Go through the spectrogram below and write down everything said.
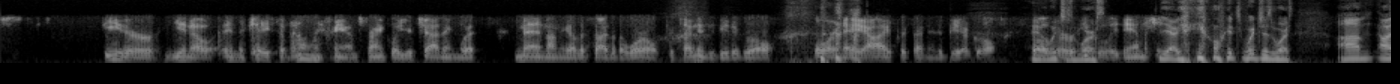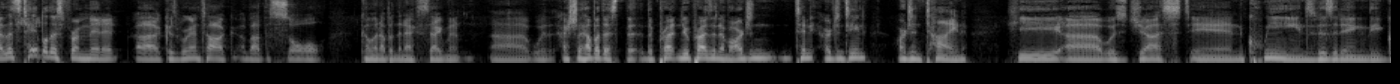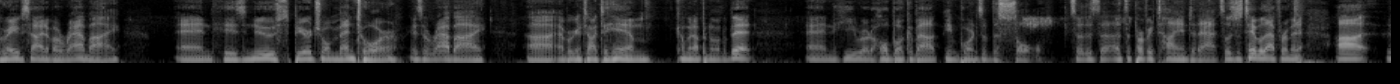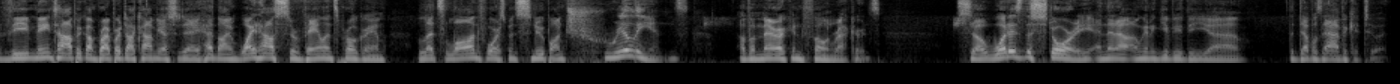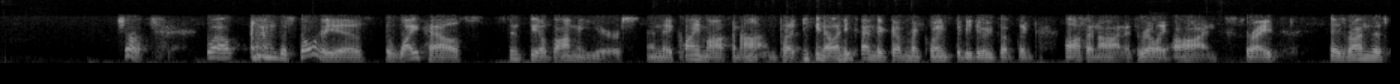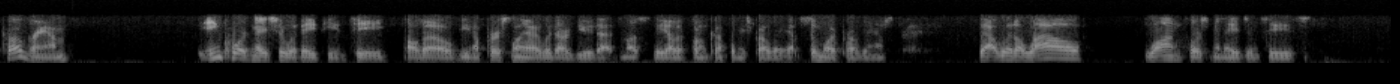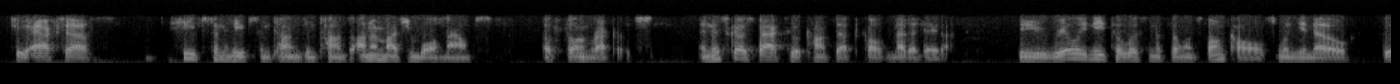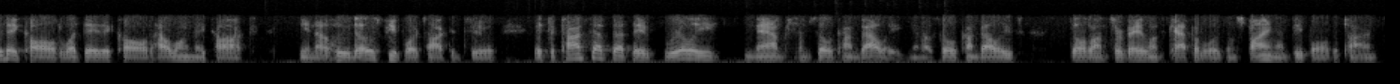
either, you know, in the case of OnlyFans, frankly, you're chatting with men on the other side of the world pretending to be the girl, or an AI pretending to be a girl. Yeah, Both which is are worse. equally damaging. Yeah, yeah, which which is worse. Um, all right, let's table this for a minute because we're going to talk about the soul coming up in the next segment. Uh, with actually, how about this? The the pre- new president of Argentine, Argentine, Argentine. He uh, was just in Queens visiting the graveside of a rabbi, and his new spiritual mentor is a rabbi, uh, and we're going to talk to him coming up in a little bit. And he wrote a whole book about the importance of the soul. So this, uh, that's a perfect tie into that. So let's just table that for a minute. Uh, the main topic on Breitbart.com yesterday headline White House surveillance program lets law enforcement snoop on trillions of American phone records. So what is the story? And then I'm going to give you the uh, the devil's advocate to it. Sure. Well, the story is the White House since the Obama years, and they claim off and on, but you know, anytime the government claims to be doing something off and on, it's really on, right? Has run this program in coordination with AT&T. Although, you know, personally, I would argue that most of the other phone companies probably have similar programs that would allow law enforcement agencies to access heaps and heaps and tons and tons, unimaginable amounts of phone records. And this goes back to a concept called metadata. Do you really need to listen to someone's phone calls when you know who they called, what day they called, how long they talked, you know, who those people are talking to? It's a concept that they've really nabbed from Silicon Valley. You know, Silicon Valley's built on surveillance capitalism, spying on people all the time.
